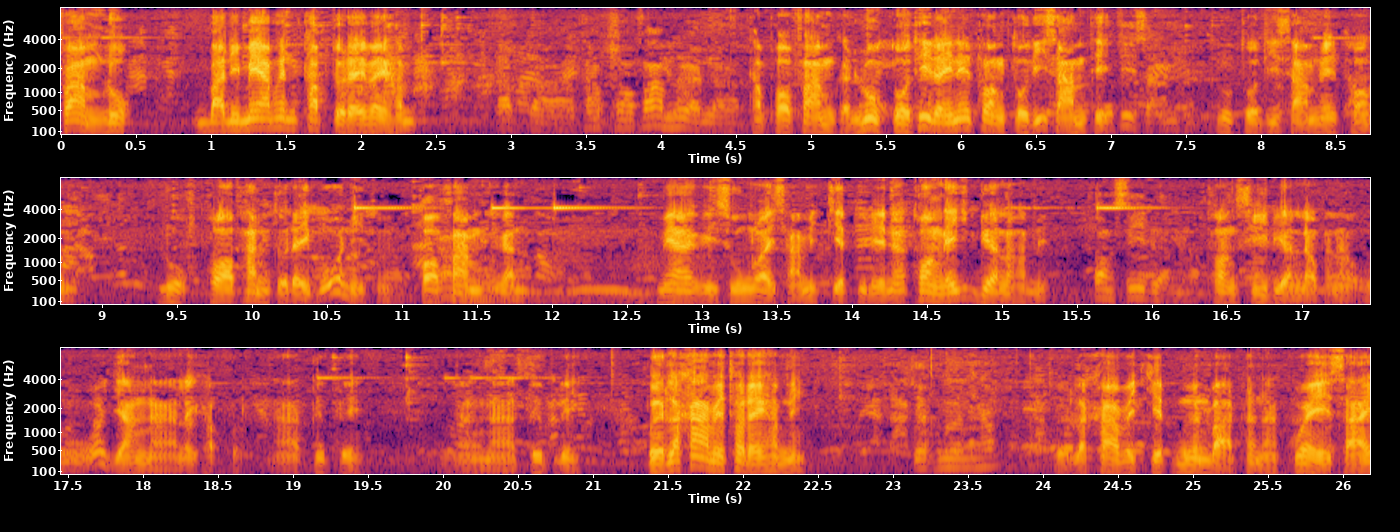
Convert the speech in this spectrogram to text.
ฟาร์มลูกบาดนีแม่เพื่อนทับตัวใดไว้ครับครับครับพอฟ้าเพื่อนแล้วครับทับพอฟาร์มกันลูกตัวที่ใดในท้องตัวที่สามติที่สามครับลูกตัวที่สามในท้อง ลูกพอพันธุ์ตัวใดบ้นี่ตัวพอฟาร์มคือกัน แม่ก็สูงร้อยสามสิบเจ็ดอยู่เลยนะท้องได้ยี่เดือนแล้วครับนี่ ต้องสี่เดือนครับท้องสี่เดือนแล้วพะนะโอ้ยยางหนาเลยครับหนาตึบเลยยางหนาตึบเลย เปิดราคาไปเท่าไหร่ครับนี่เจ็ดหมื่นครับ เปิดราคาไปเจ็ดหมื่นบาทพะนะกล้วยสาย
